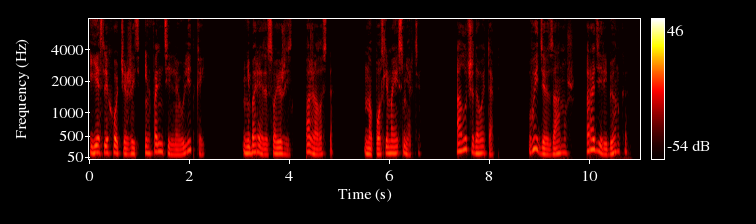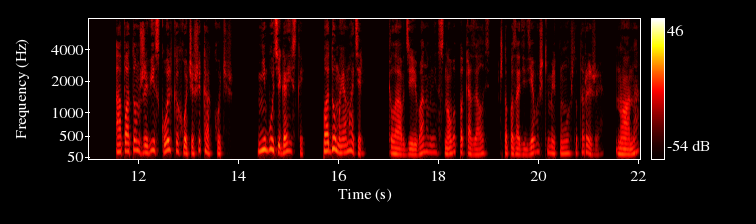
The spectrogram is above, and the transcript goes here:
Если хочешь жить инфантильной улиткой, не борясь за свою жизнь, пожалуйста, но после моей смерти. А лучше давай так. Выйди замуж, роди ребенка, а потом живи сколько хочешь и как хочешь. Не будь эгоисткой, подумай о матери. Клавдии Ивановне снова показалось, что позади девушки мелькнуло что-то рыжее, но она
